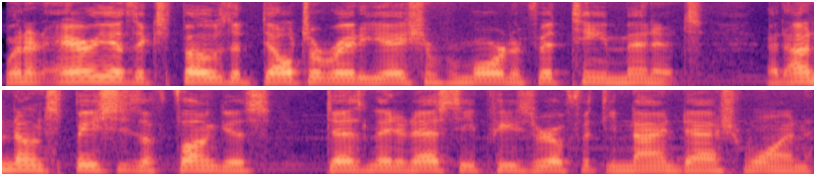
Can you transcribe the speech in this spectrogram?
When an area is exposed to delta radiation for more than 15 minutes, an unknown species of fungus, designated SCP-059-1,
